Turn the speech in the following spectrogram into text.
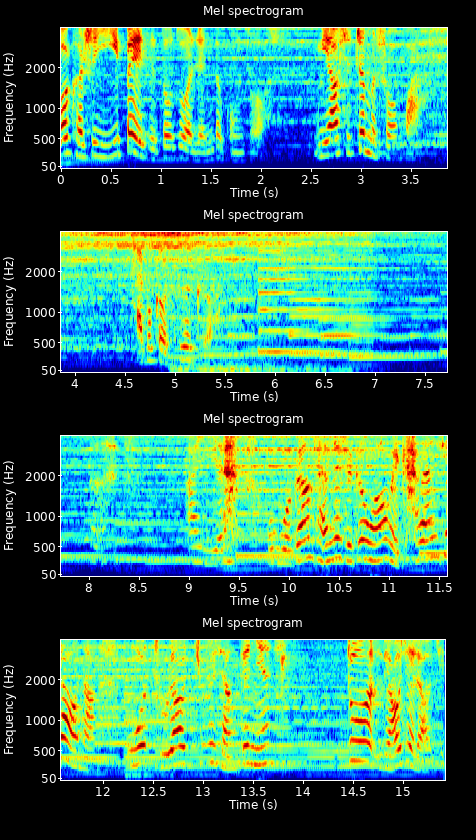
我可是一辈子都做人的工作，你要是这么说话，还不够资格。阿姨，我我刚才那是跟王伟开玩笑呢，我主要就是想跟您多了解了解。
